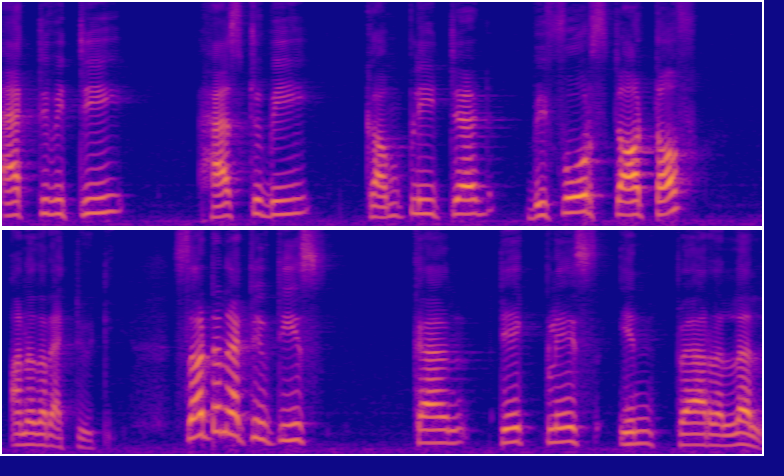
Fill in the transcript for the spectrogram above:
activity has to be completed before start of another activity. Certain activities can take place in parallel.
